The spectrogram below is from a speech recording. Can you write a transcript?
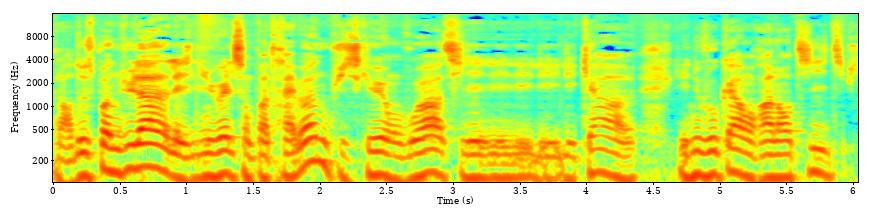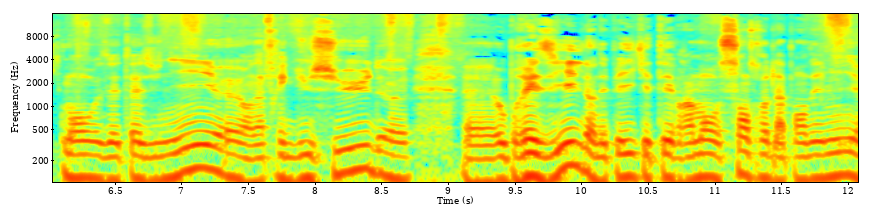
Alors de ce point de vue-là, les nouvelles sont pas très bonnes puisque on voit si les, cas, euh, les nouveaux cas ont ralenti typiquement aux États-Unis, euh, en Afrique du Sud, euh, au Brésil, dans des pays qui étaient vraiment au centre de la pandémie,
